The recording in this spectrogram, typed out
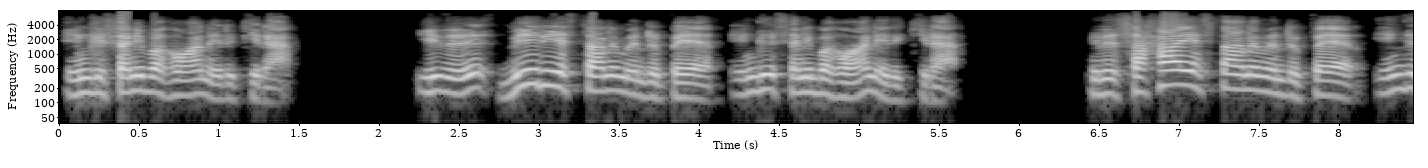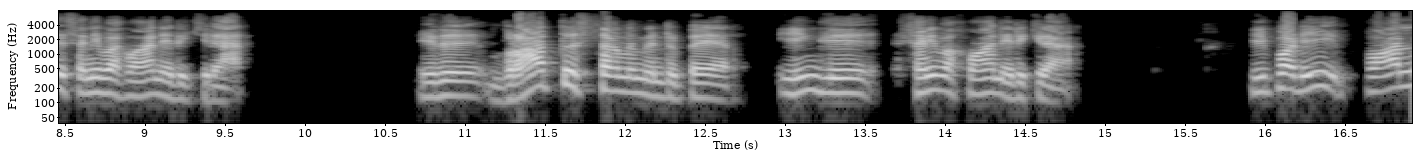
இங்கு சனி பகவான் இருக்கிறார். இது வீரியஸ்தானம் என்று பெயர். இங்கு சனி பகவான் இருக்கிறார். இது சகாயஸ்தானம் என்று பெயர். இங்கு சனி பகவான் இருக்கிறார். இது பிராத்துஸ்தானம் என்று பெயர். இங்கு சனி பகவான் இருக்கிறார். இப்படி பல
